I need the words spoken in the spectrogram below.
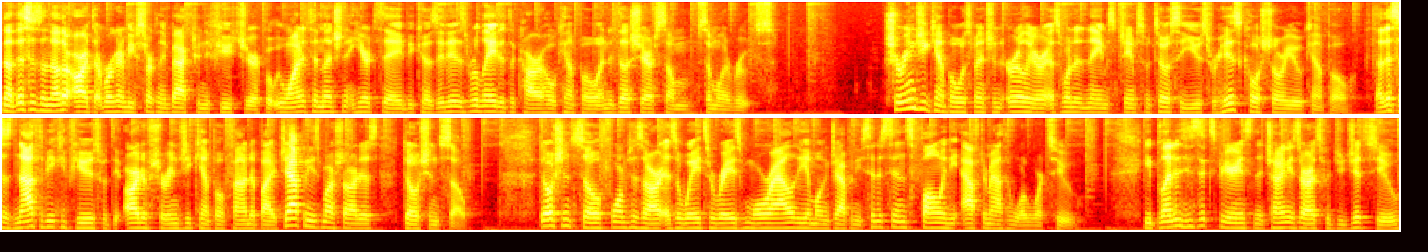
Now this is another art that we're going to be circling back to in the future, but we wanted to mention it here today because it is related to Karaho Kempo and it does share some similar roots. Shorinji Kempo was mentioned earlier as one of the names James Mitose used for his Koshoryu Kempo. Now this is not to be confused with the art of Shorinji Kempo founded by Japanese martial artist Doshin So. Doshin So formed his art as a way to raise morality among Japanese citizens following the aftermath of World War II. He blended his experience in the Chinese arts with Jiu-Jitsu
